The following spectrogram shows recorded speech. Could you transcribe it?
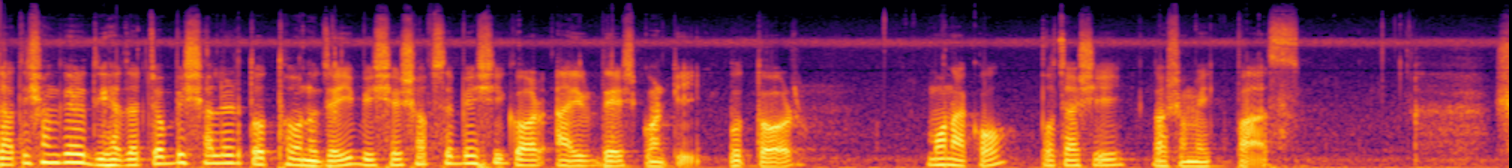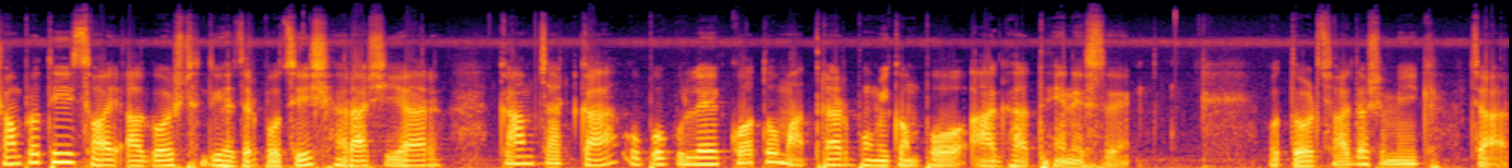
জাতিসংঘের দুই হাজার চব্বিশ সালের তথ্য অনুযায়ী বিশ্বের সবচেয়ে বেশি গড় আয়ুর দেশ কোনটি? উত্তর, মোনাকো, পঁচাশি দশমিক পাঁচ। সম্প্রতি ছয় আগস্ট দুই হাজার পঁচিশ, রাশিয়ার কামচাটকা উপকূলে কত মাত্রার ভূমিকম্প আঘাত হেনেছে? উত্তর, ছয় দশমিক চার।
